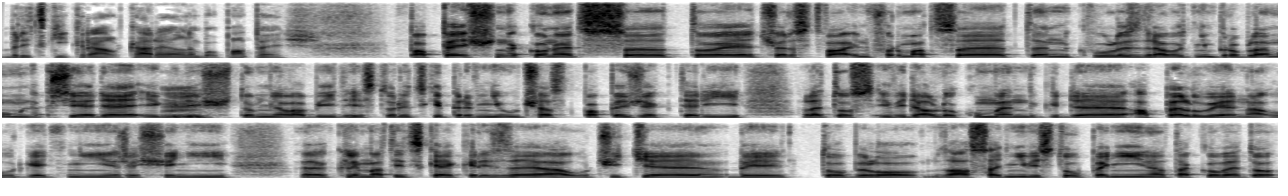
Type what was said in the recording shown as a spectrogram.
britský král Karel nebo papež. Papež nakonec, to je čerstvá informace, ten kvůli zdravotním problémům nepřijede, i hmm. když to měla být historicky první účast papeže, který letos i vydal dokument, kde apeluje na urgentní řešení eh, klimatické krize a určitě by to bylo zásadní vystoupení na takovéto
